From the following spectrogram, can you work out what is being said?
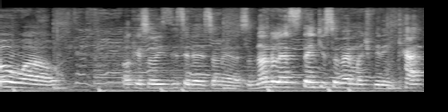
oh wow. Okay, so did say there's something else. So nonetheless, thank you so very much, Feeding Cat,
